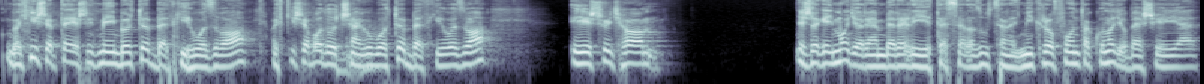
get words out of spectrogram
vagy kisebb teljesítményből többet kihozva, vagy kisebb adottságokból többet kihozva, és hogyha esetleg egy magyar ember elé teszel az utcán egy mikrofont, akkor nagyobb eséllyel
